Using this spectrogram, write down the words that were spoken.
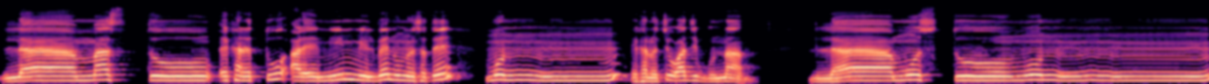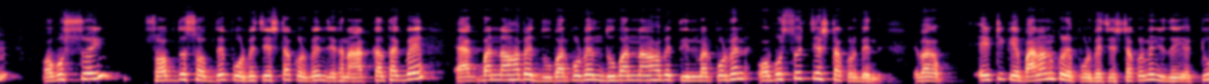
লামাস্তু, এখানে তু আর এই মিম মিলবে নুনের সাথে। মুন, এখানে হচ্ছে ওয়াজিব গুন্না লামুস্তু, মুন, অবশ্যই শব্দ শব্দে পড়বে, চেষ্টা করবেন, যেখানে আটকাল থাকবে। একবার না হবে, দুবার পড়বেন, দুবার না হবে, তিনবার পড়বেন, অবশ্যই চেষ্টা করবেন। এবার এইটিকে বানান করে পড়বে চেষ্টা করবেন যদি একটু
